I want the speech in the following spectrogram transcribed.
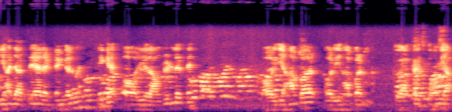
यहाँ जाते हैं रेक्टेंगल में, ठीक है? और ये राउंडेड लेते हैं। और यहाँ पर, और यहाँ पर लगाकर इसको हम यहाँ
